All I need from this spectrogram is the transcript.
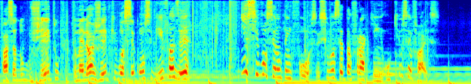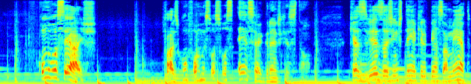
Faça do jeito, do melhor jeito que você conseguir fazer. E se você não tem força? E se você está fraquinho? O que você faz? Como você age? Faz conforme as suas forças. Essa é a grande questão. Que às vezes a gente tem aquele pensamento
